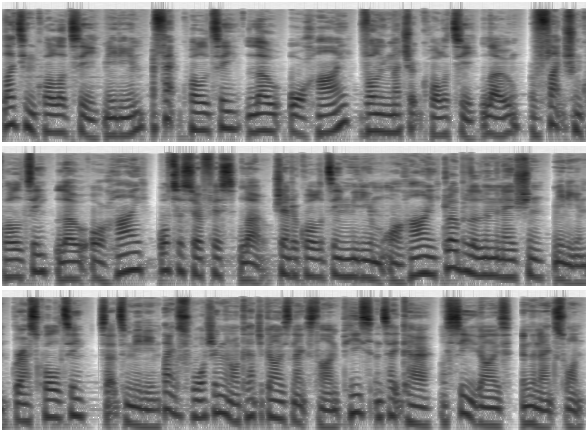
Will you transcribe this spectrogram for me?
lighting quality medium, effect quality low or high, volumetric quality low, reflection quality low or high, water surface low, shader quality medium or high, global illumination medium, grass quality set to medium. Thanks for watching and I'll catch you guys next time. Peace and take care. I'll see you guys in the next one.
